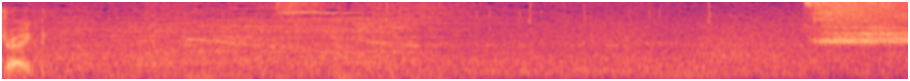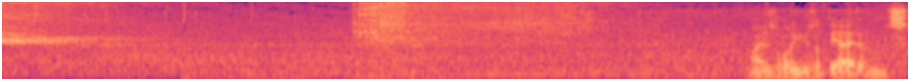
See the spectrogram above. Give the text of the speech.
Strike. Might as well use up the items.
